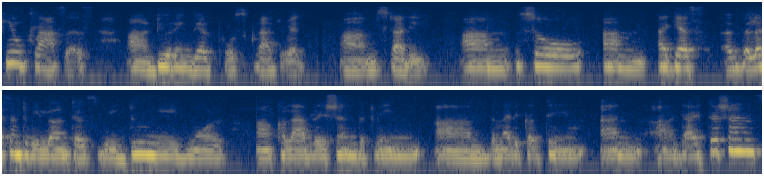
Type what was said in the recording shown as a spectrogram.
few classes uh, during their postgraduate um, study. Um, so um, I guess uh, the lesson to be learned is we do need more uh, collaboration between um, the medical team and uh, dietitians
